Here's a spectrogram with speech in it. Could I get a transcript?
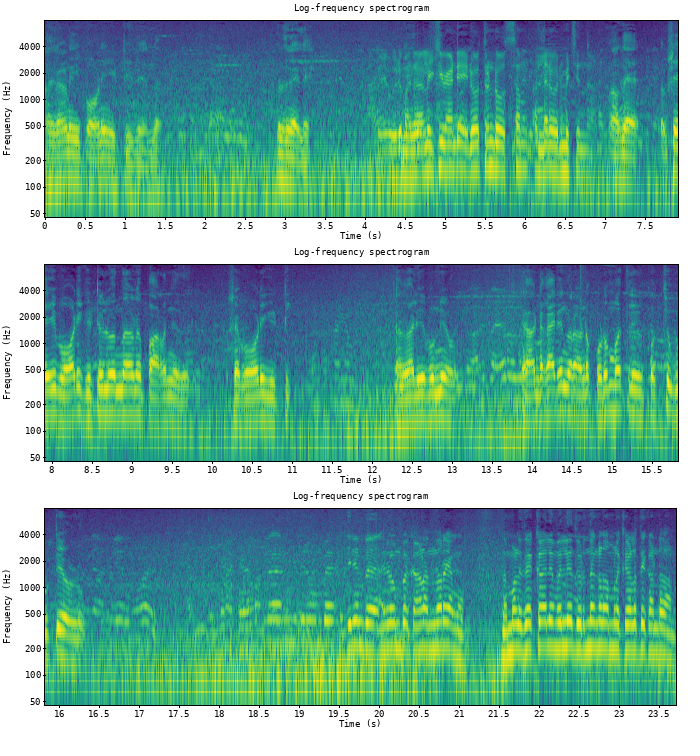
അതിനാണ് ഈ പോണി കിട്ടിയത് തന്നെ. മനസ്സിലായില്ലേ? ഒരു മലയാളിക്ക് വേണ്ടി എഴുപത്തിരണ്ട് ദിവസം എല്ലാവരും ഒരുമിച്ച് നിന്നാണ്. അതെ പക്ഷേ ഈ ബോഡി കിട്ടില്ലെന്നാണ് പറഞ്ഞത്. പക്ഷെ ബോഡി കിട്ടി. അത് വലിയ പുണ്യമാണ്. അവന്റെ കാര്യം എന്ന് പറയാം അവന്റെ കുടുംബത്തിൽ ഒരു കൊച്ചു കുട്ടിയേ ഉള്ളൂ. ഇതിനു മുമ്പ് ഇതിനു മുമ്പ് കാണാൻ എന്നറിയാമോ നമ്മൾ ഇതേക്കാളും വലിയ ദുരന്തങ്ങൾ നമ്മൾ കേരളത്തിൽ കണ്ടതാണ്.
